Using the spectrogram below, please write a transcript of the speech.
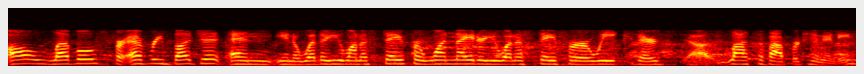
all levels for every budget, and you know whether you want to stay for one night or you want to stay for a week, there's uh, lots of opportunities.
